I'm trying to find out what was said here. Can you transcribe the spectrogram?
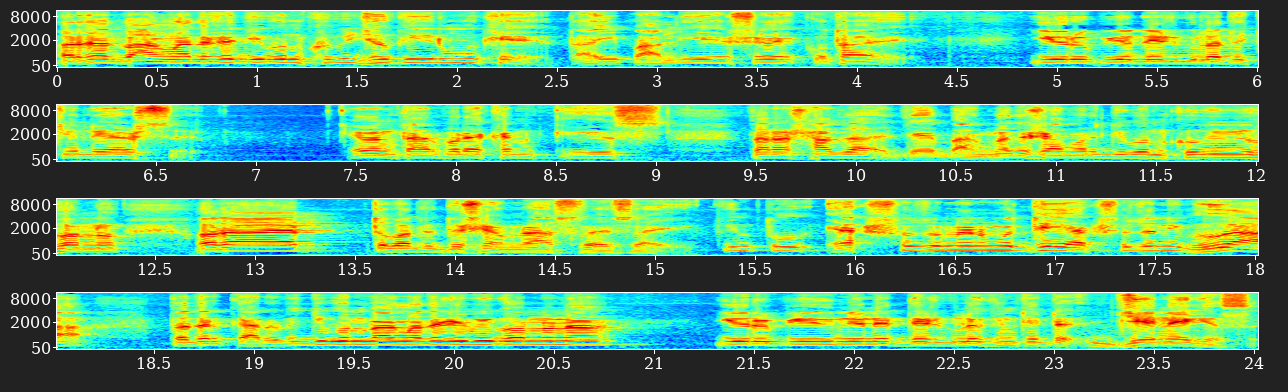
অর্থাৎ বাংলাদেশের জীবন খুবই ঝুঁকির মুখে তাই পালিয়ে এসে কোথায় ইউরোপীয় দেশগুলোতে চলে আসছে। এবং তারপরে এখন কেস তারা সাজায় যে বাংলাদেশে আমার জীবন খুবই বিপন্ন। অর্থাৎ তোমাদের দেশে আমরা আশ্রয় চাই। কিন্তু একশো জনের মধ্যে একশো জনই ভুয়া, তাদের কারোরই জীবন বাংলাদেশে বিপন্ন না। ইউরোপীয় ইউনিয়নের দেশগুলো কিন্তু এটা জেনে গেছে।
